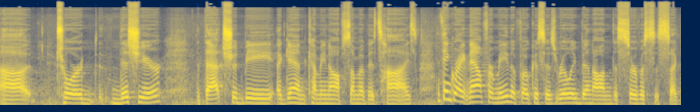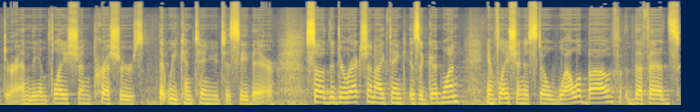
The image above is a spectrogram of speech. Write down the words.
uh, toward this year that should be, again, coming off some of its highs. I think right now for me the focus has really been on the services sector and the inflation pressures that we continue to see there. So the direction I think is a good one. Inflation is still well above the Fed's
